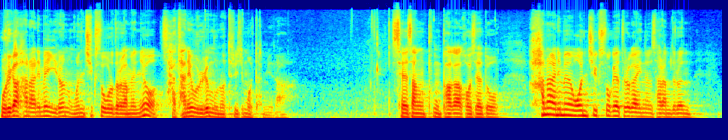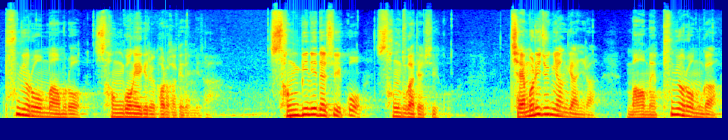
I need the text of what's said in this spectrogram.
우리가 하나님의 이런 원칙 속으로 들어가면요, 사탄이 우리를 무너뜨리지 못합니다. 세상 풍파가 거세도 하나님의 원칙 속에 들어가 있는 사람들은 풍요로운 마음으로 성공의 길을 걸어가게 됩니다. 성빈이 될 수 있고 성부가 될 수 있고 재물이 중요한 게 아니라 마음의 풍요로움과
